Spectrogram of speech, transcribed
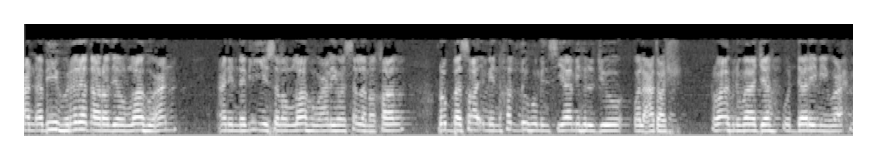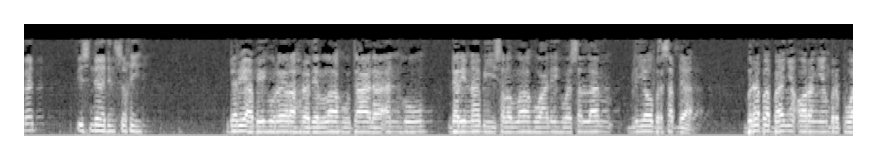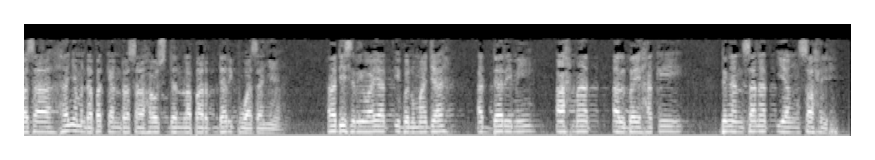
عن أبي هريرة رضي الله عنه عن النبي صلى الله عليه وسلم قال رب صائم حظه من صيامه الجوع والعطش رواه ابن ماجه والدارمي وأحمد في إسناد صحيح dari Abi Hurairah radhiyallahu taala anhu dari Nabi sallallahu alaihi wasallam beliau bersabda Berapa banyak orang yang berpuasa hanya mendapatkan rasa haus dan lapar dari puasanya Hadis riwayat Ibnu Majah Ad-Darimi Ahmad Al-Baihaqi dengan sanad yang sahih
